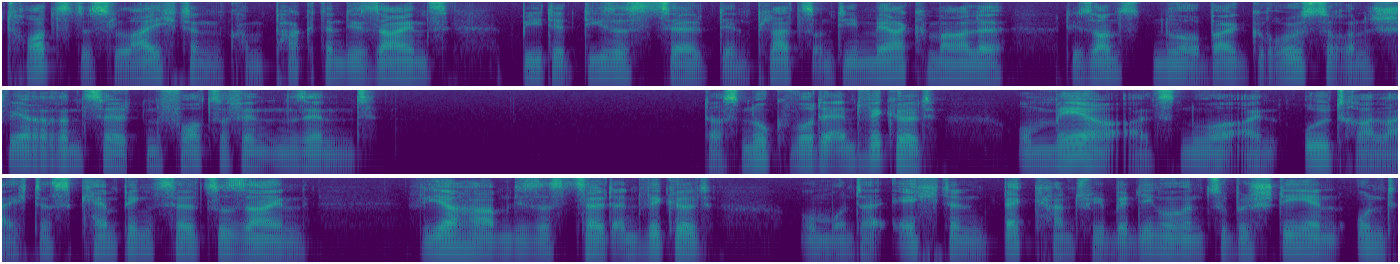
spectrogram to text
Trotz des leichten, kompakten Designs bietet dieses Zelt den Platz und die Merkmale, die sonst nur bei größeren, schwereren Zelten vorzufinden sind. Das Nook wurde entwickelt, um mehr als nur ein ultraleichtes Campingzelt zu sein. Wir haben dieses Zelt entwickelt, um unter echten Backcountry-Bedingungen zu bestehen und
